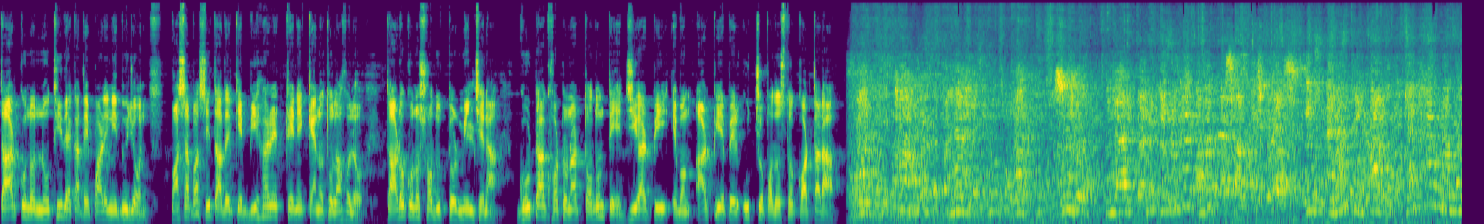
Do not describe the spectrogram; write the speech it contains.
তার কোনো নথি দেখাতে পারেনি দুজন। পাশাপাশি তাদেরকে বিহারের ট্রেনে কেন তোলা হলো? তারও কোনো সদুত্তর মিলছে না গোটা ঘটনার তদন্তে জিআরপি এবং আরপিএফের উচ্চপদস্থ কর্তারা Even another number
